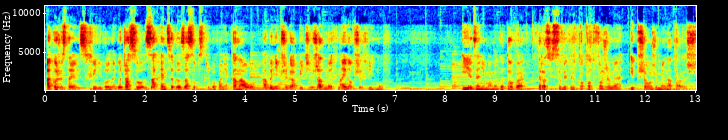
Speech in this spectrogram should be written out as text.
A korzystając z chwili wolnego czasu, zachęcę do zasubskrybowania kanału, aby nie przegapić żadnych najnowszych filmów. I jedzenie mamy gotowe. Teraz je sobie tylko otworzymy i przełożymy na talerz.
